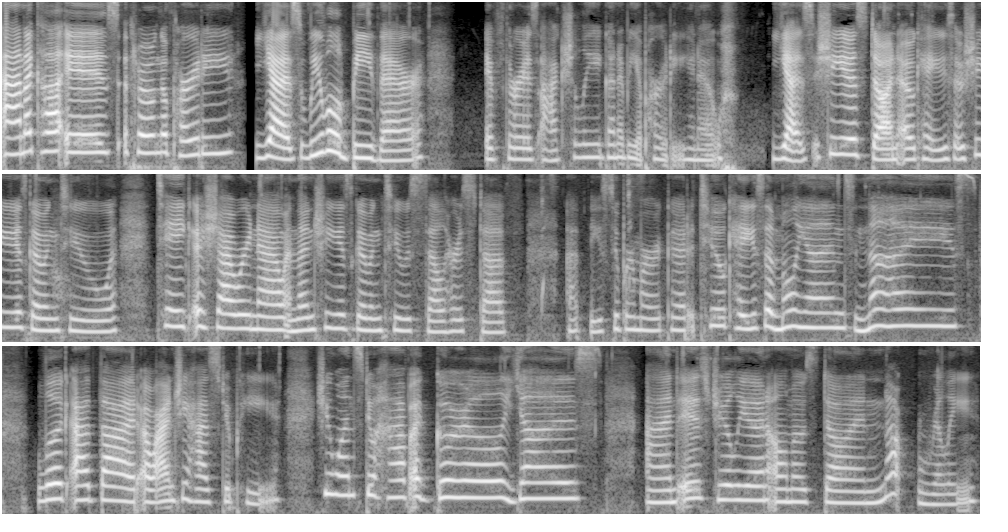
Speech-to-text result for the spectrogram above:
Annika is throwing a party. Yes, we will be there if there is actually gonna be a party, you know. Yes, she is done. Okay, so she is going to take a shower now and then she is going to sell her stuff at the supermarket. Two case of millions. Nice. Look at that. Oh, and she has to pee. She wants to have a girl. Yes. And is Julian almost done? Not really.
